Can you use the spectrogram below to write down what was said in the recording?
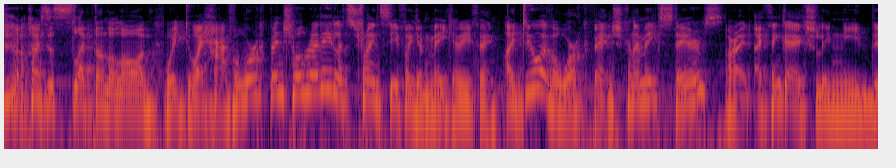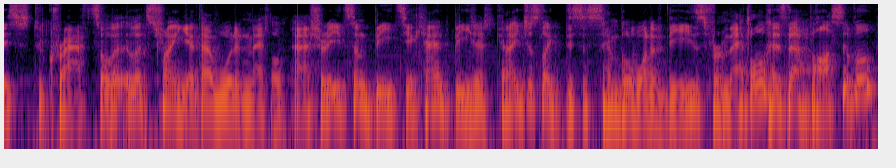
I just slept on the lawn. Wait, do I have a workbench already? Let's try and see if I can make anything. I do have a workbench. Can I make stairs? All right, I think I actually need this to craft. So let, us try and get that wood and metal. Asher, eat some beets. You can't beat it. Can I just like disassemble one of these for metal? Is that possible?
